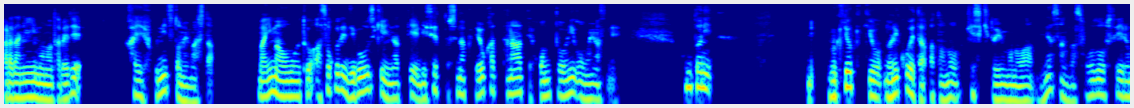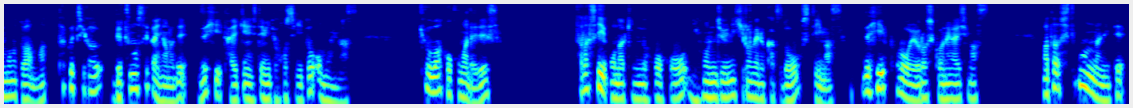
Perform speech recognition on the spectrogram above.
体にいいものを食べて、回復に努めました。まあ今思うと、あそこで自暴自棄になってリセットしなくてよかったなって本当に思いますね。本当に、無気力期を乗り越えた後の景色というものは、皆さんが想像しているものとは全く違う別の世界なので、ぜひ体験してみてほしいと思います。今日はここまでです。正しいオナキンの方法を日本中に広める活動をしています。ぜひフォローよろしくお願いします。また質問欄にて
